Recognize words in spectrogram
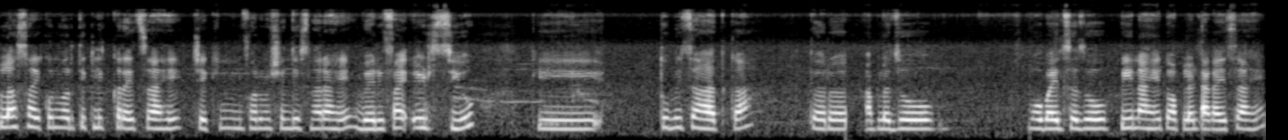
प्लस आयकॉनवरती क्लिक करायचं आहे. चेकिंग इन्फॉर्मेशन दिसणार आहे. व्हेरीफाय इट्स यू की तुम्हीच आहात का? तर आपला जो मोबाईलचा जो पिन आहे तो आपल्याला टाकायचा आहे.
